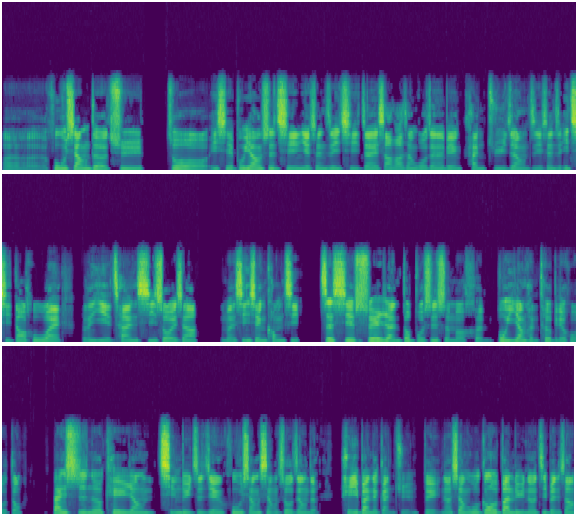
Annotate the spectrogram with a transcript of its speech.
呃，互相的去做一些不一样的事情，也甚至一起在沙发上窝在那边看剧这样子，也甚至一起到户外可能野餐，吸收一下我们新鲜空气。这些虽然都不是什么很不一样、很特别的活动，但是呢，可以让情侣之间互相享受这样的陪伴的感觉。对，那像我跟我的伴侣呢，基本上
